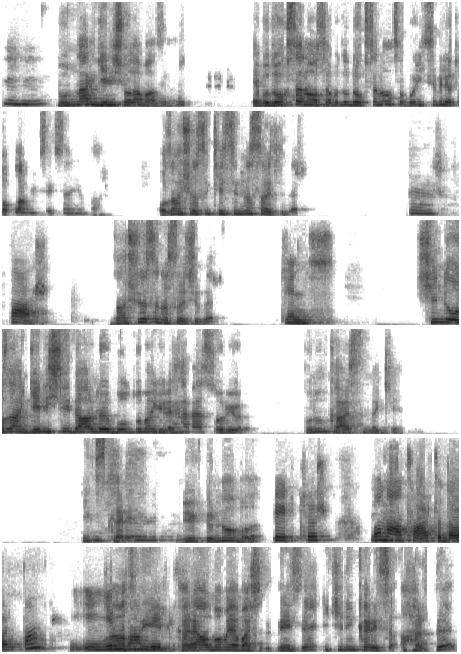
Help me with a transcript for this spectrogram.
Hı hı. Bunlar geniş olamazlar. E bu 90 olsa bu da 90 olsa bu ikisi bile toplam 180 yapar. O zaman şurası kesin nasıl açılır? Dar. O zaman şurası nasıl açılır? Geniş. Şimdi o zaman genişliği darlığı bulduğuma göre hemen soruyorum. Bunun karşısındaki x kare büyüklüğü ne olmalı? Büyüktür. 16 artı 4'ten 20'den büyük. Kare almamaya başladık. Neyse 2'nin karesi artı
